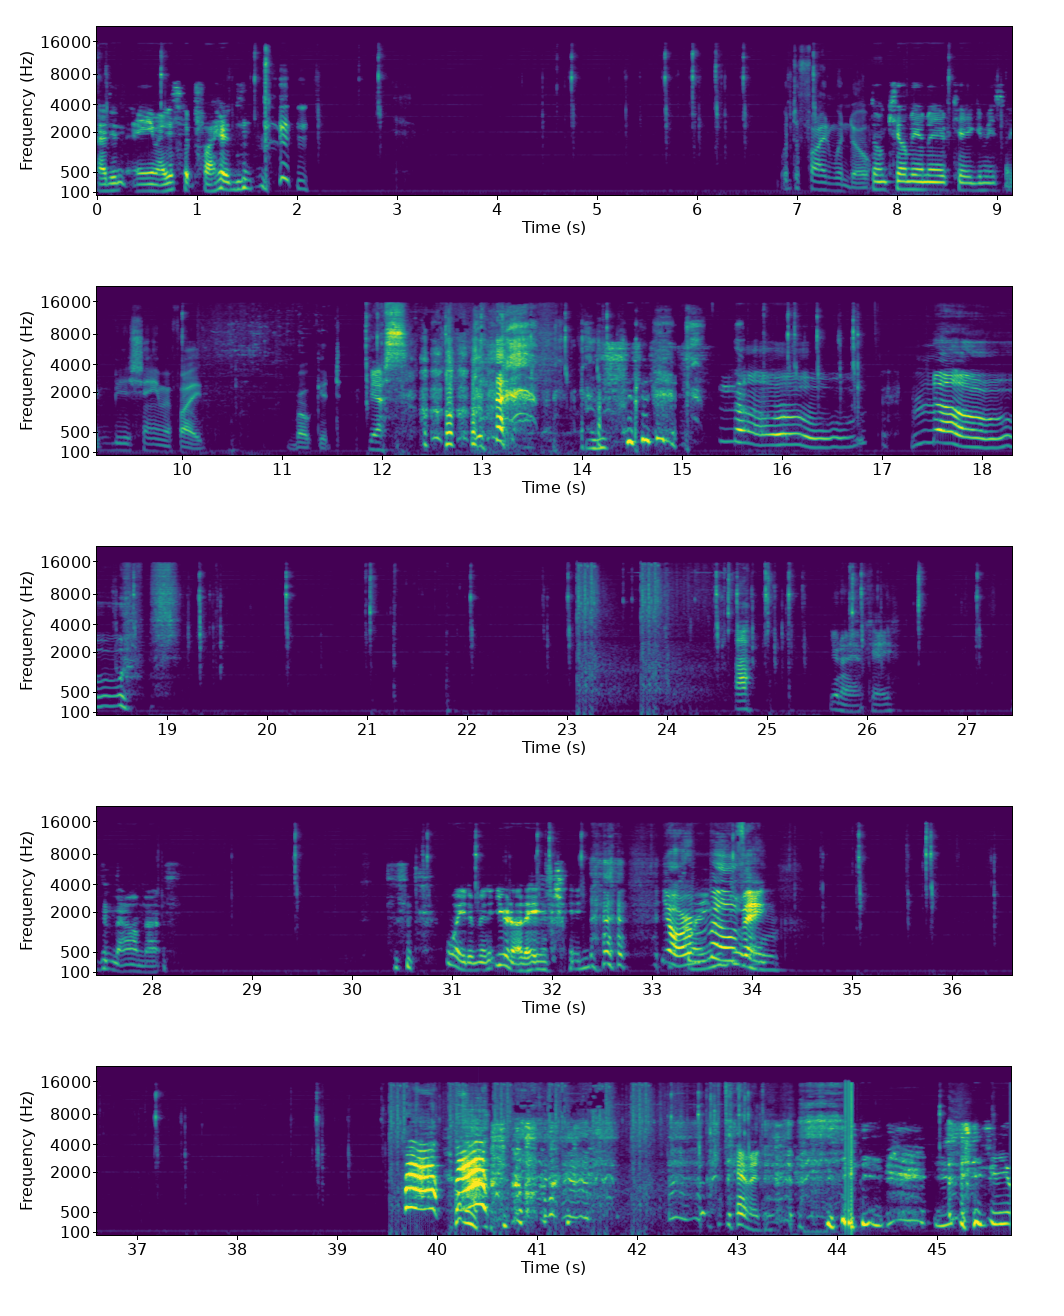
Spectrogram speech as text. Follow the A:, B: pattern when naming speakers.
A: I didn't aim. I just hit fired.
B: What a fine window.
A: Don't kill me. I'm AFK. Give me a sec.
B: It'd be a shame if I broke it.
C: Yes.
B: No.
C: No. Ah, you're not okay.
A: no, I'm not. Wait a minute. You're not AFK.
C: You're
A: Playing
C: moving. Damn it.
A: you see me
